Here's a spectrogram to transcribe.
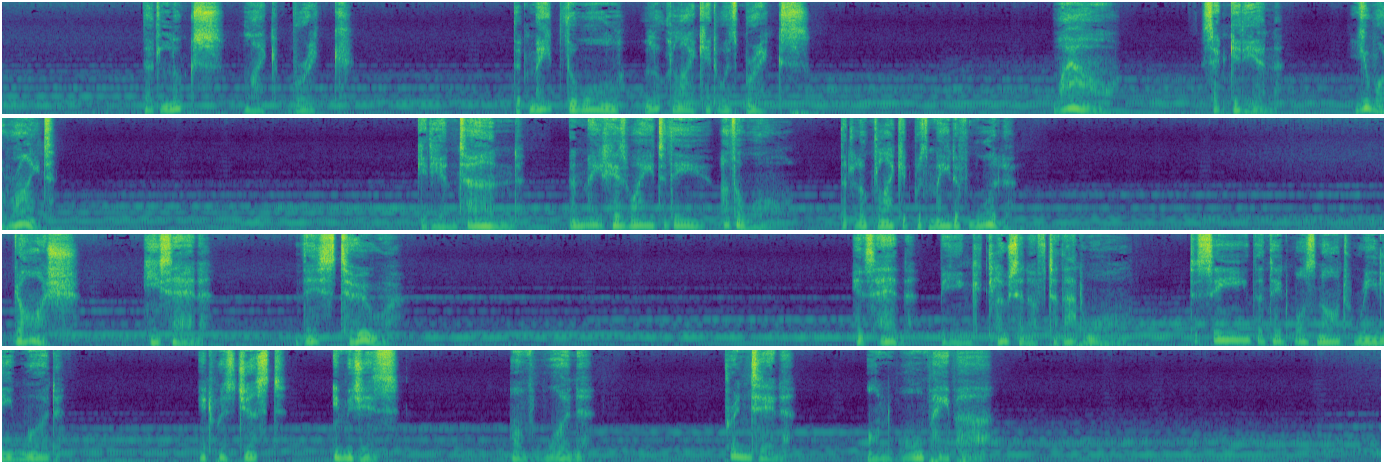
that looks like brick, that made the wall look like it was bricks. Wow, said Gideon, you were right. Gideon turned and made his way to the other wall that looked like it was made of wood. Gosh, he said, this too. His head being close enough to that wall to see that it was not really wood. It was just images of wood printed on wallpaper.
